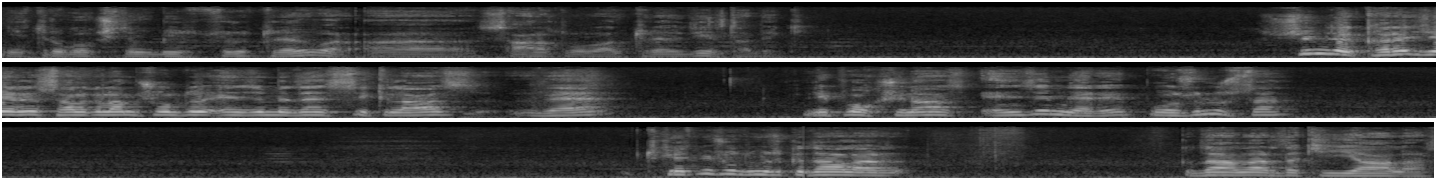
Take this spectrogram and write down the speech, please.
nitrik oksitin bir sürü türevi var. Aa, sağlıklı olan türevi değil tabii ki. Şimdi karaciğerin salgılamış olduğu enzimlerden siklaz ve lipoksinaz enzimleri bozulursa tüketmiş olduğumuz gıdalar gıdalardaki yağlar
